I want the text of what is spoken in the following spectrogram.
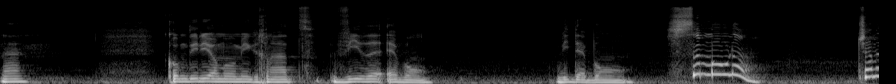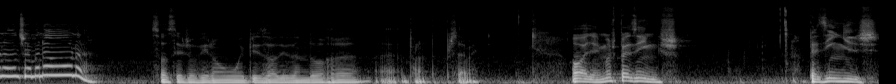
Né? Como diria o meu amigo Renato, vida é bom. Vida é bom. Samona! Chamanona, chamanona! Se vocês ouviram o episódio de Andorra, ah, pronto, percebem. Olhem, meus pezinhos. Pezinhos.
